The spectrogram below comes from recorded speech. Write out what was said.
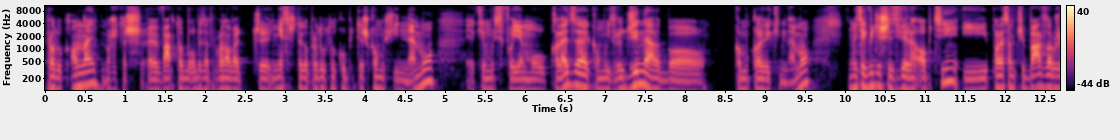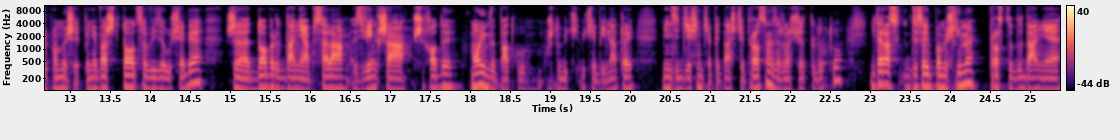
produkt online, może też e, warto byłoby zaproponować, czy nie chcesz tego produktu kupić też komuś innemu, jakiemuś swojemu koledze, komuś z rodziny albo komukolwiek innemu. Więc jak widzisz, jest wiele opcji i polecam Ci bardzo dobrze pomyśleć, ponieważ to, co widzę u siebie, że dobre dodanie upsella zwiększa przychody, w moim wypadku, może to być u Ciebie inaczej, między 10 a 15% w zależności od produktu. I teraz, gdy sobie pomyślimy, proste dodanie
